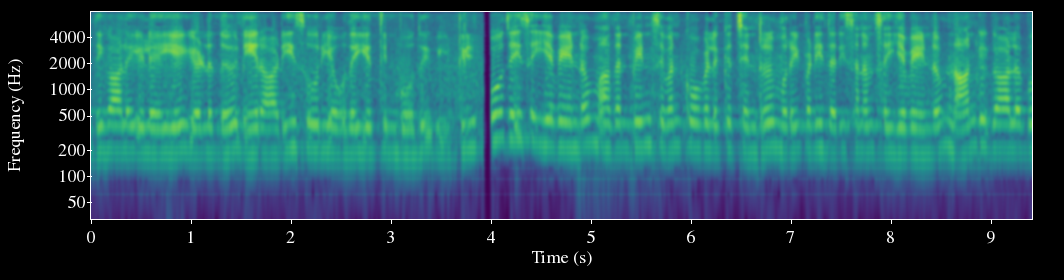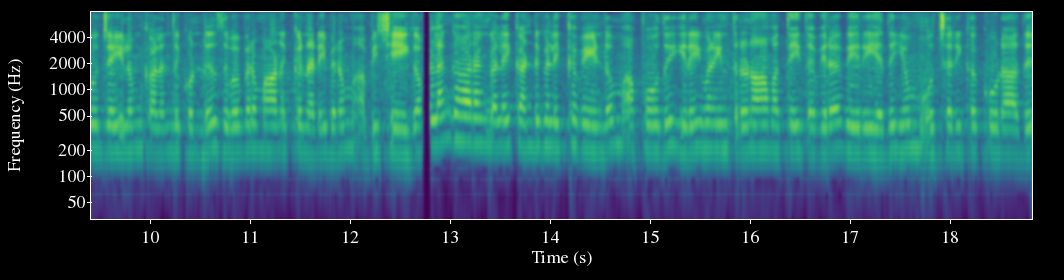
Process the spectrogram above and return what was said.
அதிகாலையிலேயே எழுந்து நீராடி சூரிய உதயத்தின் போது வீட்டில் பூஜை செய்ய வேண்டும். அதன் பின் சிவன் கோவிலுக்கு சென்று முறைப்படி தரிசனம் செய்ய வேண்டும். நான்கு கால பூஜை பூஜையிலும் கலந்து கொண்டு சிவபெருமானுக்கு நடைபெறும் அபிஷேகம். அலங்காரங்களை கண்டுகளிக்க வேண்டும். அப்போது இறைவனின் திருநாமத்தை தவிர வேறு எதையும் உச்சரிக்க கூடாது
